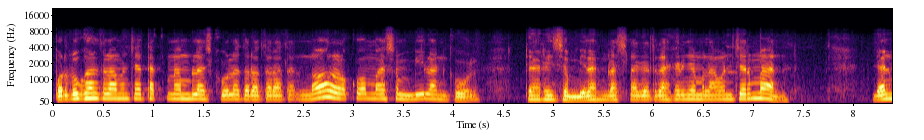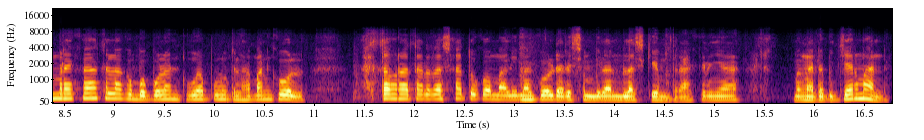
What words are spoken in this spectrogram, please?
Portugal telah mencetak 16 gol atau rata-rata 0,9 gol dari 19 laga terakhirnya melawan Jerman dan mereka telah kebobolan 28 gol atau rata-rata 1,5 gol dari 19 game terakhirnya menghadapi Jerman.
